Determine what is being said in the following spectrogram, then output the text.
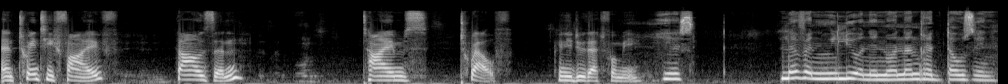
and twenty-five thousand times twelve. Can you do that for me? Yes. 11 million and 100,000.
